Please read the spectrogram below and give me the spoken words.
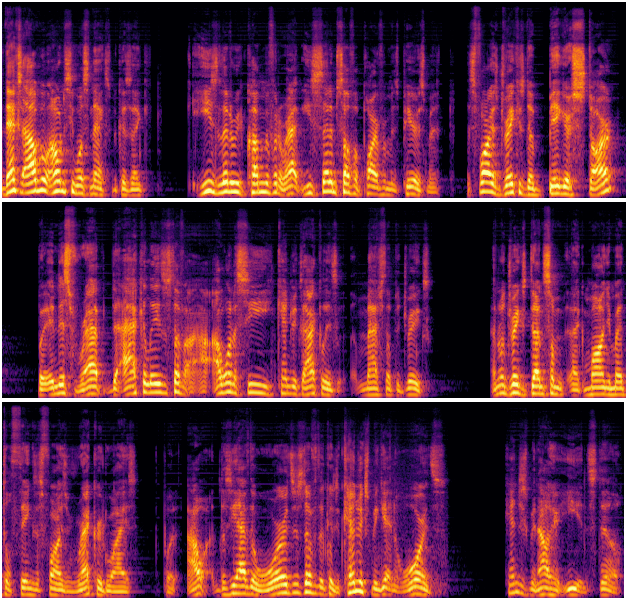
next album, I want to see what's next because like he's literally coming for the rap. He set himself apart from his peers, man. As far as Drake is the bigger star, but in this rap, the accolades and stuff, I, I want to see Kendrick's accolades matched up to Drake's. I know Drake's done some like monumental things as far as record wise, but I, does he have the awards and stuff? Because Kendrick's been getting awards. Kendrick's been out here eating still.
